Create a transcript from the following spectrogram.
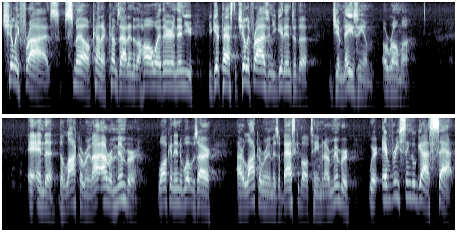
chili fries smell kind of comes out into the hallway there, and then you, you get past the chili fries and you get into the gymnasium aroma and, the, the locker room. I, I remember walking into what was our, our locker room as a basketball team, and I remember where every single guy sat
